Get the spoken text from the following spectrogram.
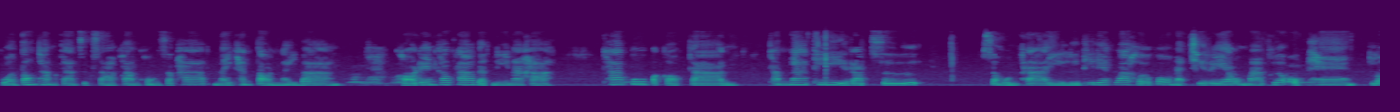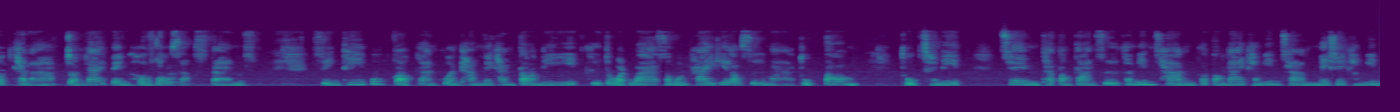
ควรต้องทำการศึกษาความคงสภาพในขั้นตอนไหนบ้าง ขอเรียนคร่าวๆแบบนี้นะคะ ถ้าผู้ประกอบการทำหน้าที่รับซื้อสมุนไพรหรือที่เรียกว่า herbal material มาเพื่ออบแห้ง ลดขนาดจนได้เป็น herbal substance สิ่งที่ผู้ประกอบการควรทำในขั้นตอนนี้ คือตรวจว่าสมุนไพรที่เราซื้อมาถูกต้อง ถูกชนิด เช่น ถ้าต้องการซื้อขมิ้นชันก็ต้องได้ขมิ้นชัน ไม่ใช่ขมิ้น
